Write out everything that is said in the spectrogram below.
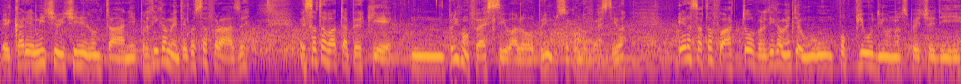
eh, cari amici vicini e lontani, praticamente questa frase è stata fatta perché mh, mm, il primo festival, o il primo o il secondo festival, era stato fatto praticamente un, un po' più di una specie di,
